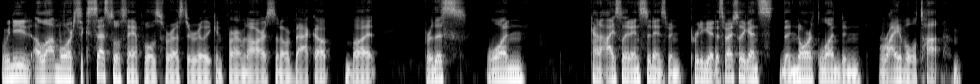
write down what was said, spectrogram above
we need a lot more successful samples for us to really confirm the Arsenal backup. But for this one kind of isolated incident, it's been pretty good, especially against the North London rival Tottenham.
